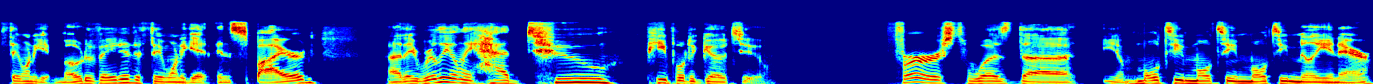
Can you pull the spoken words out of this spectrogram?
If they want to get motivated, if they want to get inspired, uh, they really only had two people to go to. First was the you know multi multi multi millionaire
